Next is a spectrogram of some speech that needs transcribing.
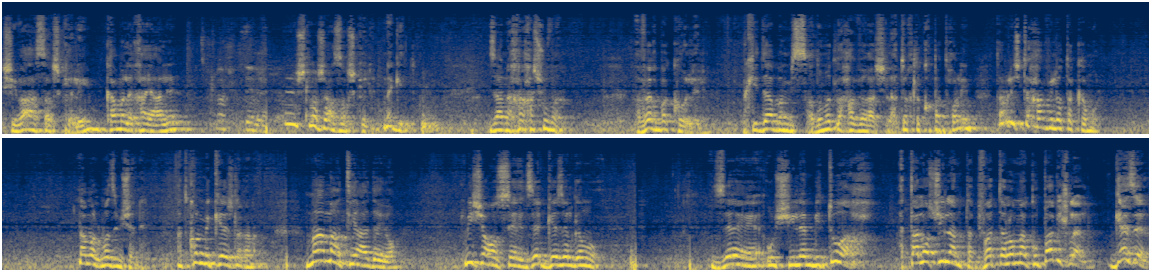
17 שקלים, כמה לך יעלה? 13 שקלים, נגיד. זו הנחה חשובה. עבר בכולל, פקידה במשרד, אומרת לחברה שלה, את הולכת לקופת חולים, תביא לי שתי חבילות אקמול. למה לא? מה זה משנה? את כל מקרה יש לך... מה אמרתי עד היום? מי שעושה את זה, גזל גמור. זה, הוא שילם ביטוח. אתה לא שילמת, בפרט אתה לא מהקופה בכלל, גזל.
